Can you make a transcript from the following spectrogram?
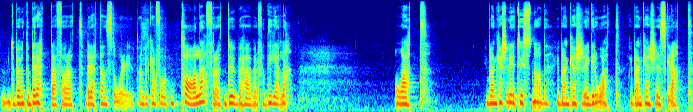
du behöver inte berätta för att berätta en story utan du kan få tala för att du behöver få dela. Och att ibland kanske det är tystnad, ibland kanske det är gråt, ibland kanske det är skratt.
